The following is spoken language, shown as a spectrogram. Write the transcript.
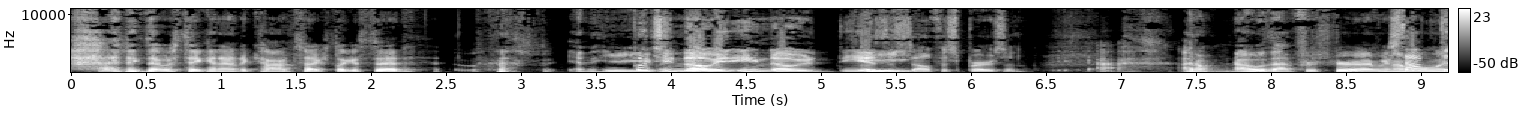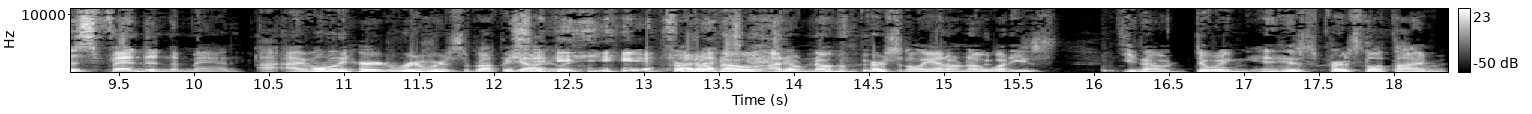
I think that was taken out of context, like I said, and he. But you know, he, you know, he is He- a selfish person. I don't know that for sure. I mean, I'm Stop only, defending the man. I, I've only heard rumors about the guy. Like, yeah, I don't know. I don't know him personally. I don't know what he's, you know, doing in his personal time.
